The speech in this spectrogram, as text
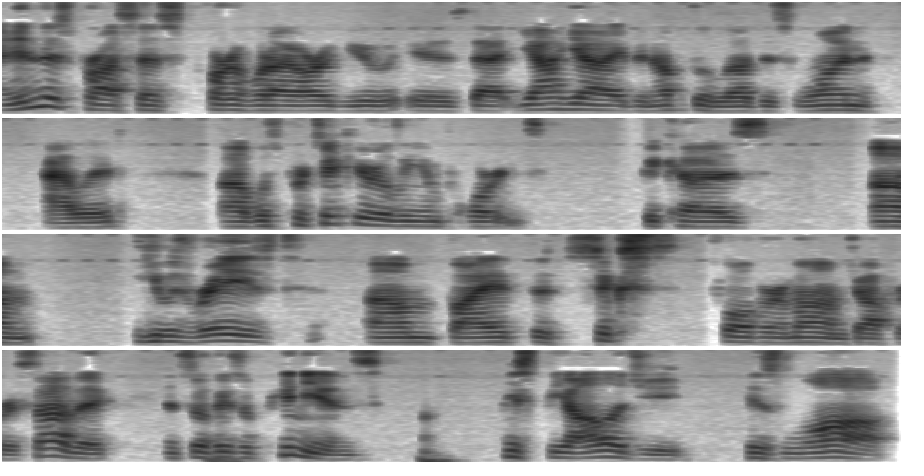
And in this process, part of what I argue is that Yahya ibn Abdullah, this one Alid, uh, was particularly important because um, he was raised um, by the sixth Twelver Imam, Jafar Sadiq, and so his opinions, his theology, his law,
